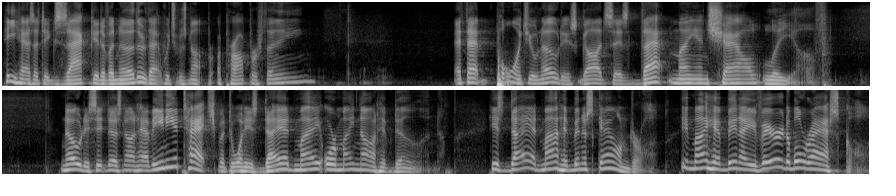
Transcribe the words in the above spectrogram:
He hasn't exacted of another that which was not a proper thing. At that point, you'll notice God says, That man shall live. Notice it does not have any attachment to what his dad may or may not have done. His dad might have been a scoundrel, it may have been a veritable rascal.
